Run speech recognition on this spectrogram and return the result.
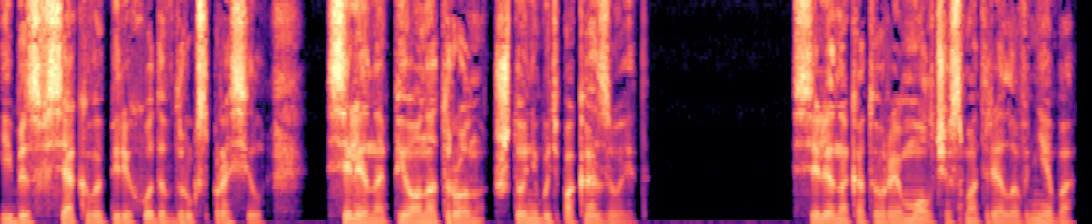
и без всякого перехода вдруг спросил. «Селена, пионатрон что-нибудь показывает?» Селена, которая молча смотрела в небо,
